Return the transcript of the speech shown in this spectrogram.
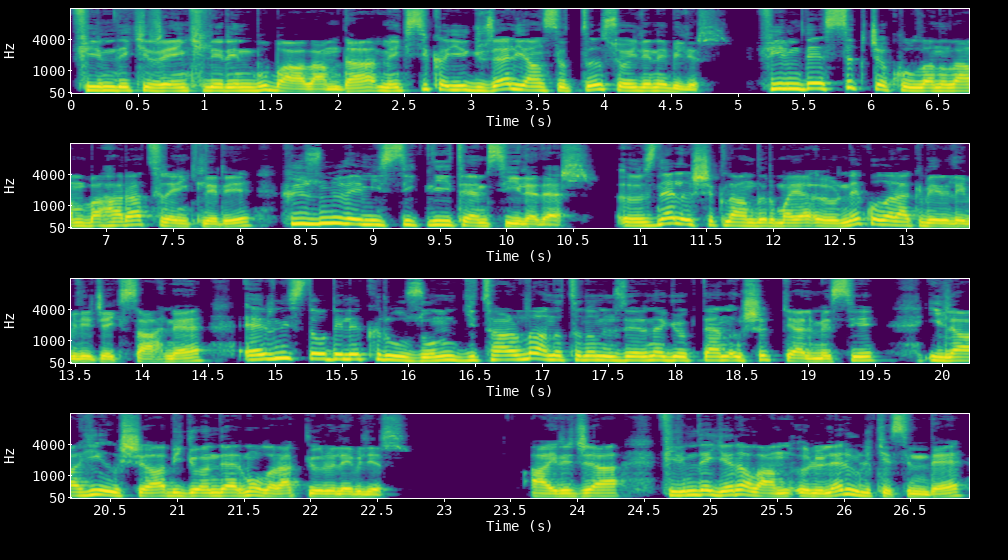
Filmdeki renklerin bu bağlamda Meksika'yı güzel yansıttığı söylenebilir. Filmde sıkça kullanılan baharat renkleri hüznü ve mistikliği temsil eder. Öznel ışıklandırmaya örnek olarak verilebilecek sahne, Ernesto de la Cruz'un gitarlı anıtının üzerine gökten ışık gelmesi, ilahi ışığa bir gönderme olarak görülebilir. Ayrıca filmde yer alan Ölüler ülkesinde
